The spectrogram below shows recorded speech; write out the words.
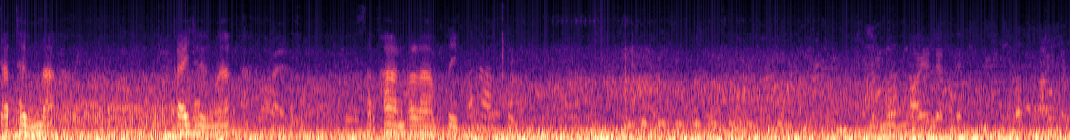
จะถึงล้วใกล้ถึงล้วสะพานพระรามสิบรถไฟเหล็กเนี่ยรถไฟเหล็ก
